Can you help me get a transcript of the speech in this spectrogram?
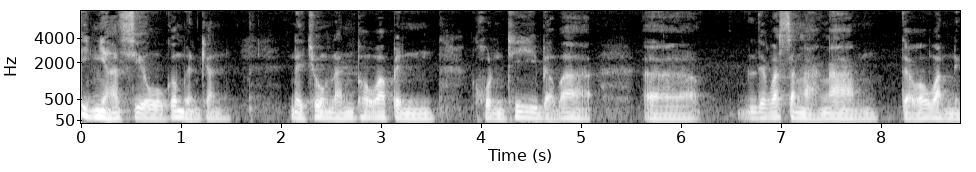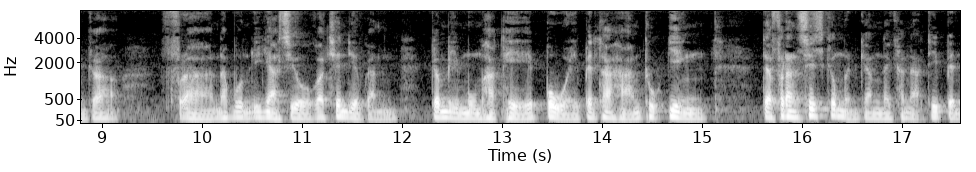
อิงยาซิโอก็เหมือนกัน ในช่วงนั้นเพราะว่าเป็นคนที่แบบว่าเเรียกว่าสง่างาม แต่ว่าวันหนึ่งก็นักบุญอิงยาซิโอก็เช่นเดียวกัน ก็มีมุมหักเหป่วยเป็นทหารถูกยิง แต่ฟรานซิสก็เหมือนกันในขณะที่เป็น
